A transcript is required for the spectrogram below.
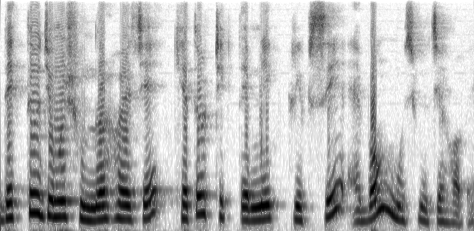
দেখতেও যেমন সুন্দর হয়েছে, খেতেও ঠিক তেমনি ক্রিপসি এবং মুচমুচে হবে।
